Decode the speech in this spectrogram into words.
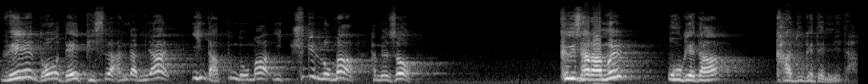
왜 너 내 빚을 안 갚냐? 이 나쁜 놈아, 이 죽일 놈아 하면서 그 사람을 옥에다 가두게 됩니다.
